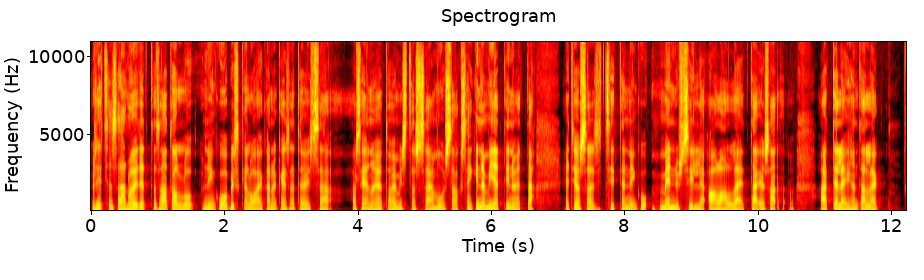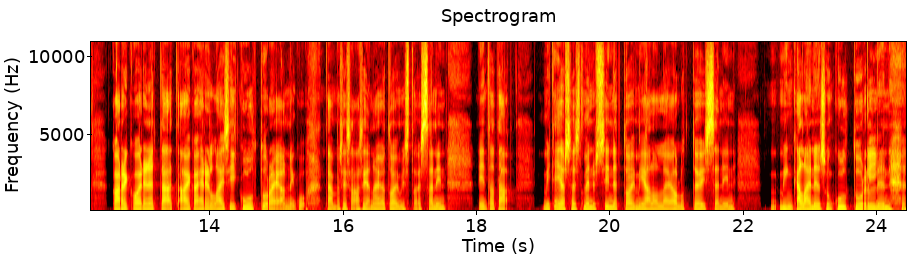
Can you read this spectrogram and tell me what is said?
No sit sä sanoit, että sä oot ollut niin kuin opiskeluaikana kesätöissä asianajotoimistossa ja muussa. Onko sä ikinä miettinyt, että, että jos sä olisit sitten niin kuin mennyt sille alalle, että jos ajattelee ihan tälle karikoiden, että, että aika erilaisia kulttuureja on niin kuin tämmöisissä asianajotoimistoissa, niin, niin tota, miten jos olisit mennyt sinne toimialalle ja ollut töissä, niin minkälainen sun kulttuurillinen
